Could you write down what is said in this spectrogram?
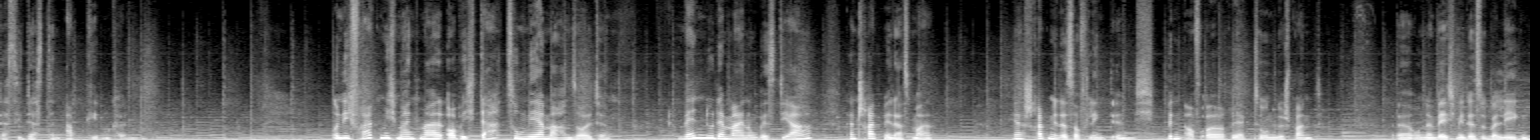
dass sie das dann abgeben können. Und ich frage mich manchmal, ob ich dazu mehr machen sollte. Wenn du der Meinung bist, ja, dann schreib mir das mal. Ja, schreib mir das auf LinkedIn. Ich bin auf eure Reaktion gespannt. Äh, und dann werde ich mir das überlegen.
